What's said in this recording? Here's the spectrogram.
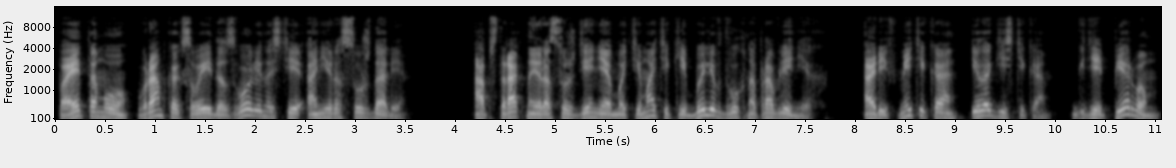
Поэтому в рамках своей дозволенности они рассуждали. Абстрактные рассуждения в математике были в двух направлениях – арифметика и логистика, где первым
